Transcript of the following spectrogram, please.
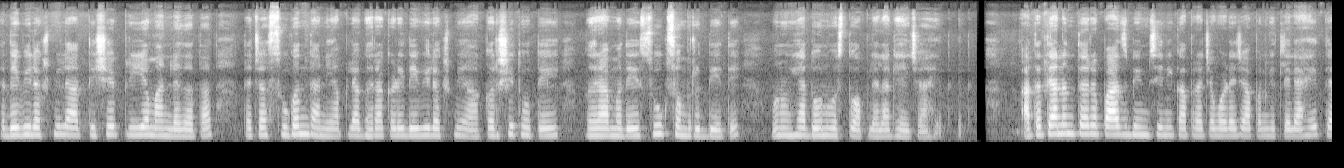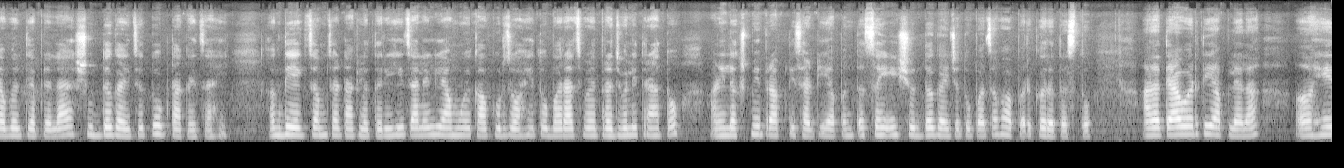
त्या देवी लक्ष्मीला अतिशय प्रिय मानल्या जातात. त्याच्या सुगंधाने आपल्या घराकडे देवी लक्ष्मी आकर्षित होते घरामध्ये सुख समृद्धी येते म्हणून ह्या दोन वस्तू आपल्याला घ्यायच्या आहेत. आता त्यानंतर पाच भीमसेनी कापराच्या वड्या ज्या आपण घेतलेल्या आहेत त्यावरती आपल्याला शुद्ध गाईचं तूप टाकायचं आहे. अगदी एक चमचा टाकलं तरीही चालेल यामुळे कापूर जो आहे तो बराच वेळ प्रज्वलित राहतो आणि लक्ष्मी प्राप्तीसाठी आपण तसंही शुद्ध गाईच्या तुपाचा वापर करत असतो. आता त्यावरती आपल्याला हे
